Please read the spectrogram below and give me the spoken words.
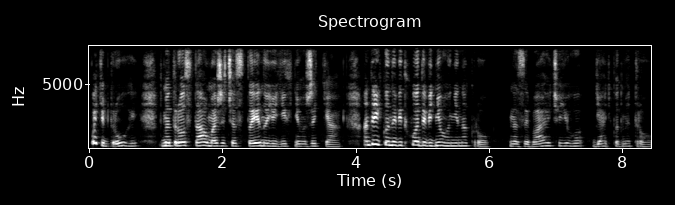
потім другий. Дмитро став майже частиною їхнього життя. Андрійко не відходив від нього ні на крок, називаючи його дядько Дмитро.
